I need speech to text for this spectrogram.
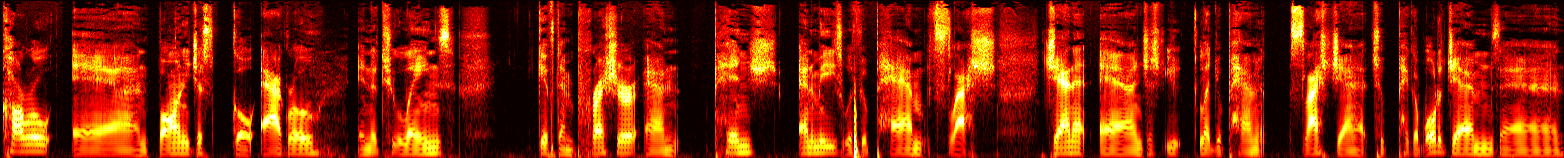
Carl and Bonnie just go aggro in the two lanes. Give them pressure and pinch enemies with your Pam slash Janet and just you let your Pam slash Janet to pick up all the gems and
